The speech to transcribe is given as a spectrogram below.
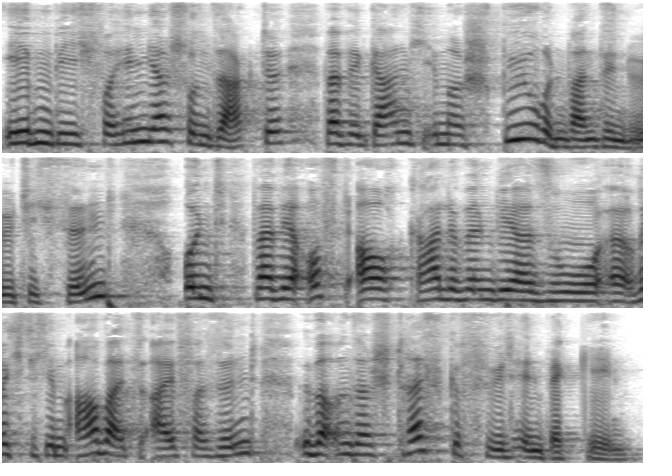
Eben wie ich vorhin ja schon sagte, weil wir gar nicht immer spüren, wann sie nötig sind und weil wir oft auch, gerade wenn wir so äh, richtig im Arbeitseifer sind, über unser Stressgefühl hinweggehen.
